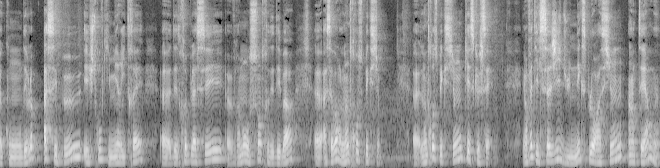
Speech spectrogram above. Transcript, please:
euh, qu'on développe assez peu et je trouve qu'il mériterait euh, d'être placé euh, vraiment au centre des débats, à savoir l'introspection. L'introspection, qu'est-ce que c'est? Et en fait il s'agit d'une exploration interne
